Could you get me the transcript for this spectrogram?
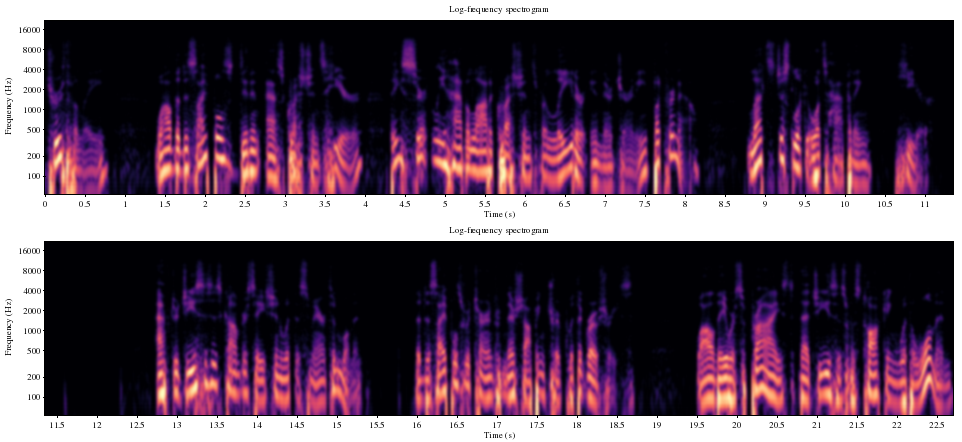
Truthfully, while the disciples didn't ask questions here, they certainly had a lot of questions for later in their journey, but for now, let's just look at what's happening here. After Jesus' conversation with the Samaritan woman, the disciples returned from their shopping trip with the groceries. While they were surprised that Jesus was talking with a woman,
